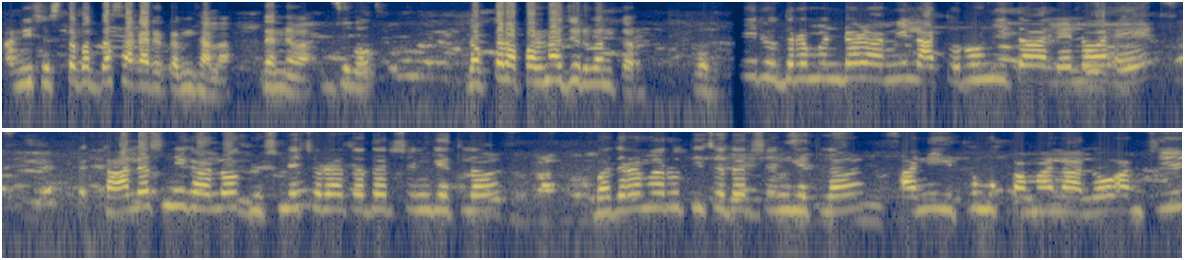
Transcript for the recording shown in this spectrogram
आणि शिस्तबद्ध असा कार्यक्रम झाला. धन्यवाद. डॉक्टर अपर्णा जिरवणकर. रुद्रमंडळ आम्ही लातूरहून इथं आलेलो आहे. कालच निघालो घृष्णेश्वराचं दर्शन घेतलं भद्रमारुतीचं दर्शन घेतलं आणि इथं मुक्कामाला आलो. आमची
